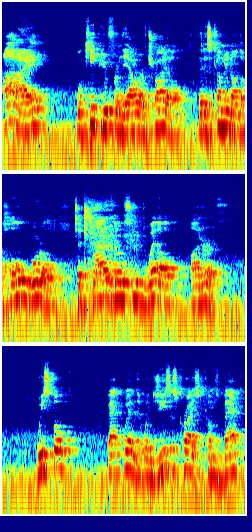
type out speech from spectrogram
I will keep you from the hour of trial that is coming on the whole world to try those who dwell on earth. We spoke back when that when Jesus Christ comes back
